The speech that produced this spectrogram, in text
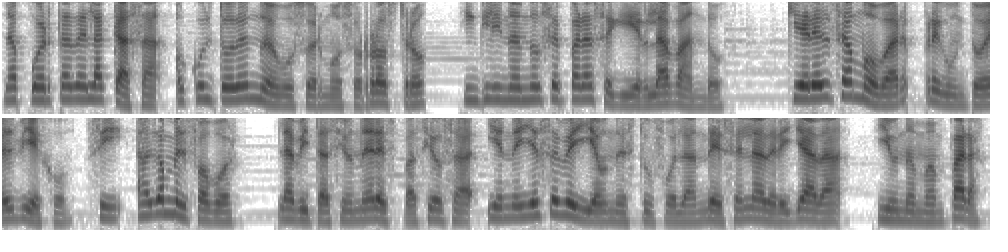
la puerta de la casa ocultó de nuevo su hermoso rostro, inclinándose para seguir lavando. ¿Quiere el samóvar? preguntó el viejo. Sí, hágame el favor. La habitación era espaciosa y en ella se veía un estufo holandés enladrillada y una mampara.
